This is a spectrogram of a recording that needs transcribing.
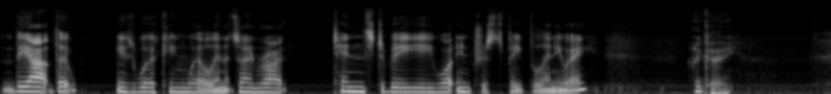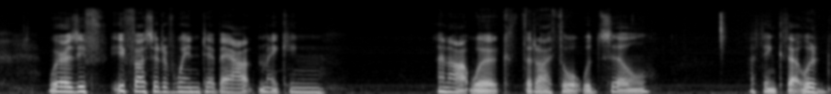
the art that is working well in its own right tends to be what interests people anyway. Okay. Whereas if if I sort of went about making an artwork that I thought would sell, I think that would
